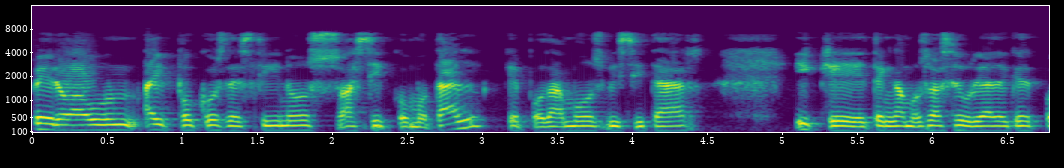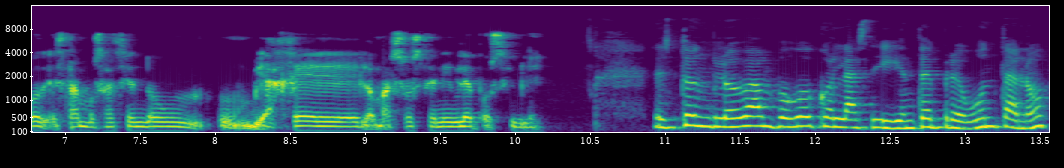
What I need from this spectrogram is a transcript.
Pero aún hay pocos destinos así como tal que podamos visitar y que tengamos la seguridad de que estamos haciendo un viaje lo más sostenible posible. Esto engloba un poco con la siguiente pregunta, ¿no?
